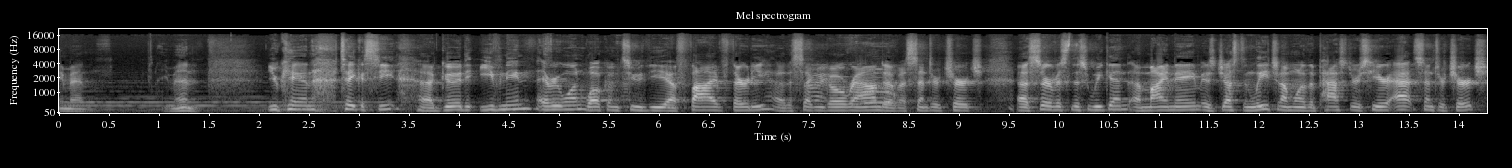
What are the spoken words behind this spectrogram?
Amen. Amen. You can take a seat. Uh, good evening, everyone. Welcome to the uh, 5:30, uh, the second go around of a Center Church uh, service this weekend. Uh, my name is Justin Leach, and I'm one of the pastors here at Center Church.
